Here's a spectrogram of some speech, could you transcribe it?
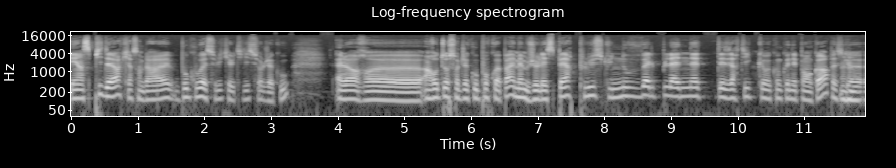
et un speeder qui ressemblerait beaucoup à celui qu'elle utilise sur le Jakku. Alors, un retour sur Jakku, pourquoi pas, et même, je l'espère, plus qu'une nouvelle planète désertique que- qu'on connaît pas encore, parce que Mhm.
